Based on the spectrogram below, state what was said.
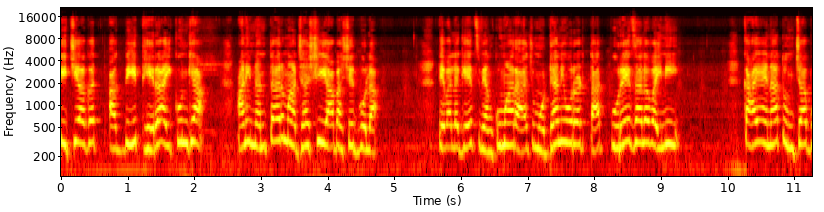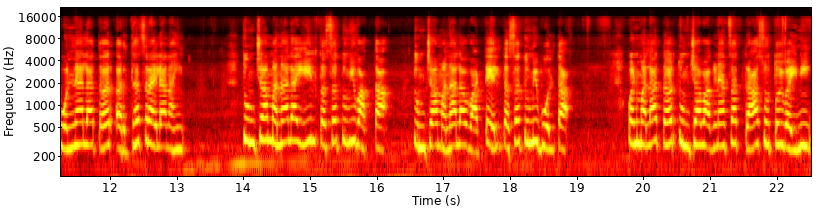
तिची अगत अगदी थेरं ऐकून घ्या आणि नंतर माझ्याशी या भाषेत बोला. तेव्हा लगेच व्यंकू महाराज मोठ्याने ओरडतात पुरे झालं वहिनी. काय आहे ना तुमच्या बोलण्याला तर अर्थच राहिला नाही. तुमच्या मनाला येईल तसं तुम्ही वागता. तुमच्या मनाला वाटेल तसं तुम्ही बोलता. पण मला तर तुमच्या वागण्याचा त्रास होतोय वहिनी.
